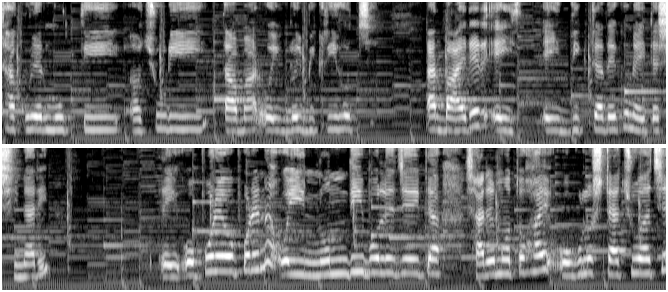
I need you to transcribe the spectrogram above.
ঠাকুরের মূর্তি চুড়ি, তামার, ওইগুলোই বিক্রি হচ্ছে। আর বাইরের এই এই দিকটা দেখুন, এইটা সিনারি। এই ওপরে ওপরে না ওই নন্দী বলে যে এটা সারের মতো হয়, ওগুলো স্ট্যাচু আছে,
